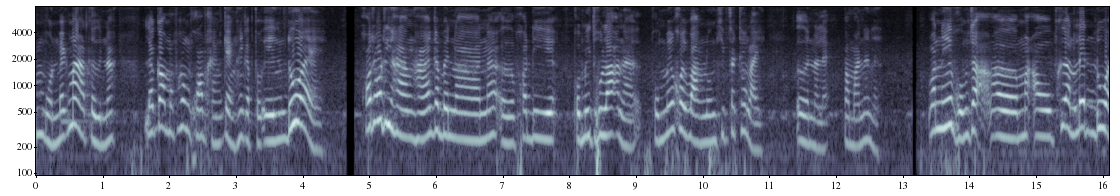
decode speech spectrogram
ำหมุนแมกมาตื่นนะ แล้วก็มาเพิ่มความแข็งแกร่งให้กับตัวเองด้วย ขอโทษที่ห่างหายกันไปนานนะ เออพอดีผมมีธุระนะ ผมไม่ค่อยวางลงคลิปสักเท่าไหร่ เออนั่นแหละ ประมาณนั้นเลย วันนี้ผมจะเออมาเอาเพื่อนเล่นด้วย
